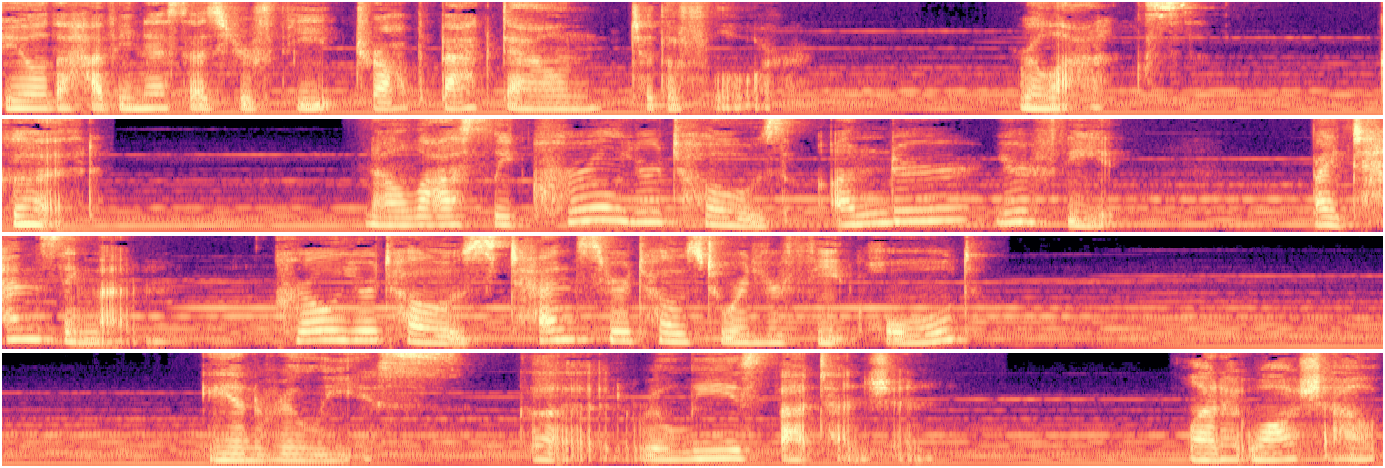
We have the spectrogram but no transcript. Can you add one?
Feel the heaviness as your feet drop back down to the floor. Relax. Good. Now, lastly, curl your toes under your feet by tensing them. Curl your toes, tense your toes toward your feet, hold, and release. Good. Release that tension. Let it wash out.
